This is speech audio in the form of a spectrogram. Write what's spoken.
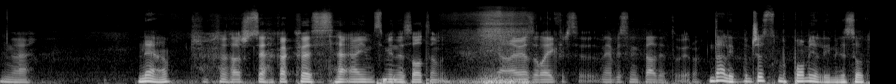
Ne. Ne, a? Zašto se ja, kakve sa ja imam s Minnesota? Ja navijam za Lakers, ne bi se ni tada tetovirao. Da li, često smo pominjali Minnesota,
